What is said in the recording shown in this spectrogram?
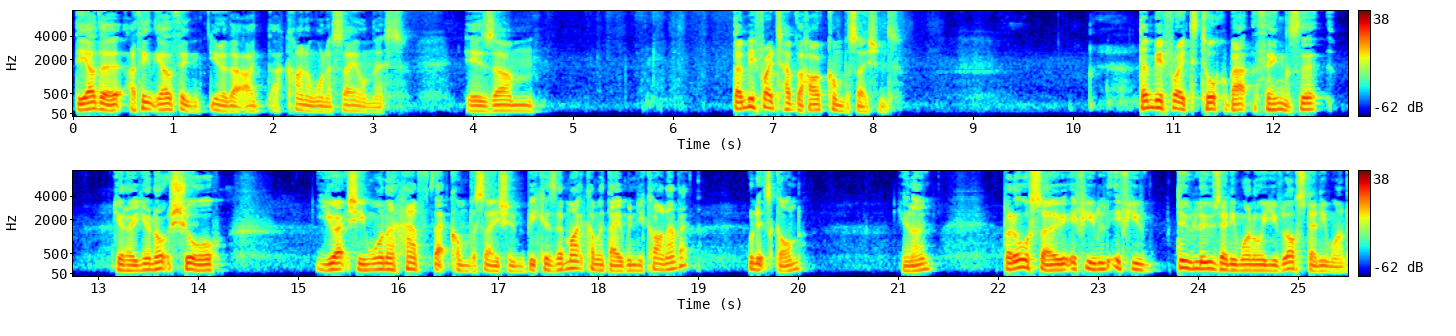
The other, I think, the other thing you know that I, I kind of want to say on this is, um, don't be afraid to have the hard conversations. Don't be afraid to talk about the things that you know you're not sure you actually want to have that conversation because there might come a day when you can't have it, when it's gone, you know. But also, if you if you do lose anyone or you've lost anyone,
